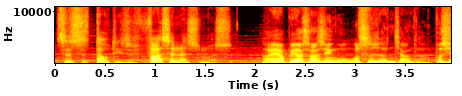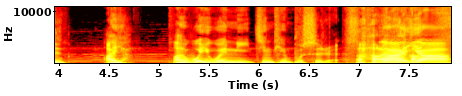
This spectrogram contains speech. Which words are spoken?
这是到底是发生了什么事？哎呀，不要相信我，我是人讲的，不信。哎呀，哎，我以为你今天不是人。哎呀，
